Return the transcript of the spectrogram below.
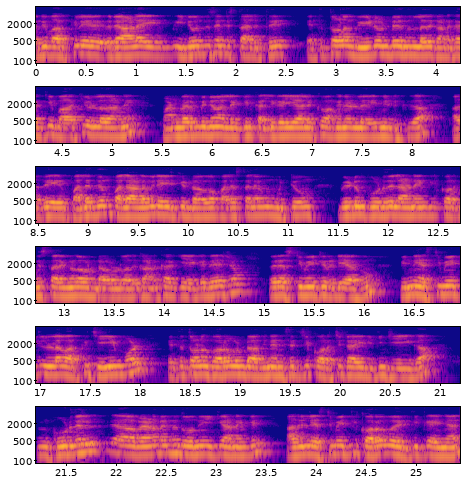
ഒരു വർക്കിൽ ഒരാളെ ഇരുപത് സെന്റ് സ്ഥലത്ത് എത്രത്തോളം വീടുണ്ട് എന്നുള്ളത് കണക്കാക്കി ബാക്കിയുള്ളതാണ് മൺവരമ്പിനോ അല്ലെങ്കിൽ കല്ല് കയ്യാലക്കോ അങ്ങനെയുള്ളതിന് എടുക്കുക. അത് പലതും പല അളവിലായിരിക്കും ഉണ്ടാവുക. പല സ്ഥലവും മുറ്റവും വീടും കൂടുതലാണെങ്കിൽ കുറഞ്ഞ സ്ഥലങ്ങളോ ഉണ്ടാവുള്ളൂ. അത് കണക്കാക്കി ഏകദേശം ഒരു എസ്റ്റിമേറ്റ് റെഡിയാക്കും. പിന്നെ എസ്റ്റിമേറ്റിലുള്ള വർക്ക് ചെയ്യുമ്പോൾ എത്രത്തോളം കുറവുണ്ടോ അതിനനുസരിച്ച് കുറച്ചിട്ടായിരിക്കും ചെയ്യുക. കൂടുതൽ വേണമെന്ന് തോന്നിയിരിക്കുകയാണെങ്കിൽ അതിൽ എസ്റ്റിമേറ്റിൽ കുറവ് വരുത്തി കഴിഞ്ഞാൽ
